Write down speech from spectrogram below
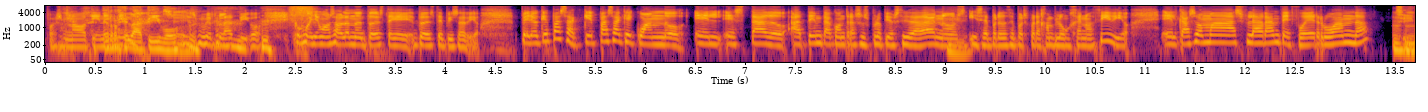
pues no tiene. Es ningún- relativo. Sí, es muy relativo, como llevamos hablando en todo este, todo este episodio. Pero ¿qué pasa? ¿Qué pasa que cuando el Estado atenta contra sus propios ciudadanos Mm. y se produce, pues, por ejemplo, un genocidio? El caso más flagrante fue Ruanda, Sí.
